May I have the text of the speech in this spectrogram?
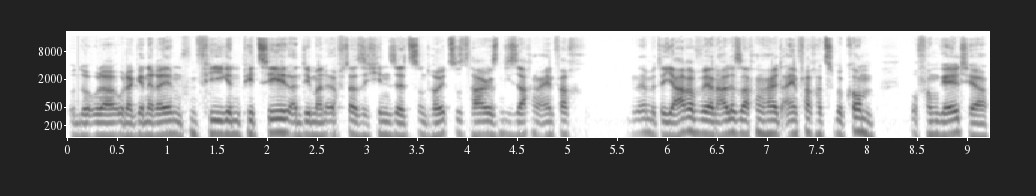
Und, oder, oder generell einen fähigen PC, an dem man öfter sich hinsetzt. Und heutzutage sind die Sachen einfach, ne, mit der Jahre werden alle Sachen halt einfacher zu bekommen, auch vom Geld her.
